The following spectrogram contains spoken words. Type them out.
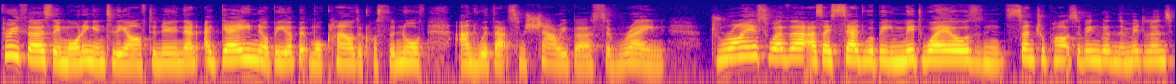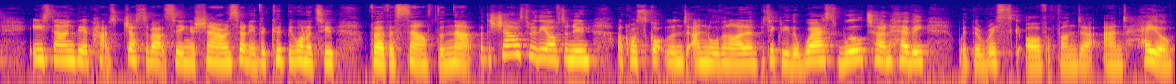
Through Thursday morning into the afternoon, then again there'll be a bit more cloud across the north, and with that, some showery bursts of rain. Driest weather, as I said, will be mid Wales and central parts of England, the Midlands, East Anglia, perhaps just about seeing a shower, and certainly there could be one or two further south than that. But the showers through the afternoon across Scotland and Northern Ireland, particularly the west, will turn heavy with the risk of thunder and hail.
